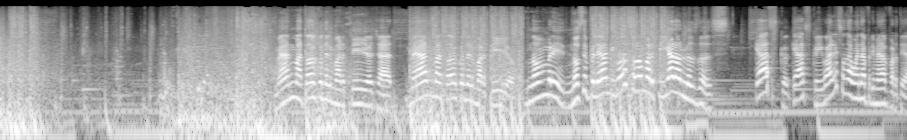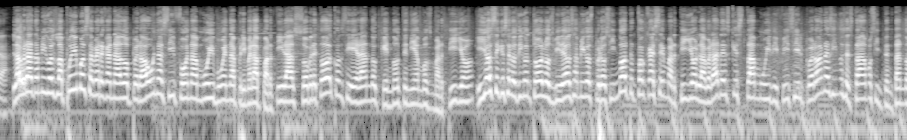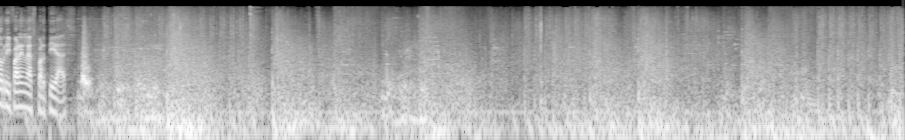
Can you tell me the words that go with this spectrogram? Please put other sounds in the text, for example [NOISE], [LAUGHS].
Me han matado con el martillo, chat. Me han matado con el martillo. No, hombre, no se pelearon ninguno, solo martillaron los dos. Qué asco, qué asco. Igual es una buena primera partida. La verdad, amigos, la pudimos haber ganado, pero aún así fue una muy buena primera partida. Sobre todo considerando que no teníamos martillo. Y yo sé que se los digo en todos los videos, amigos, pero si no te toca ese martillo, la verdad es que está muy difícil. Pero aún así nos estábamos intentando rifar en las partidas.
